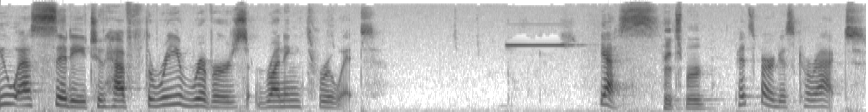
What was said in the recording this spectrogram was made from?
U.S. city to have three rivers running through it? Yes. Pittsburgh. Pittsburgh is correct.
